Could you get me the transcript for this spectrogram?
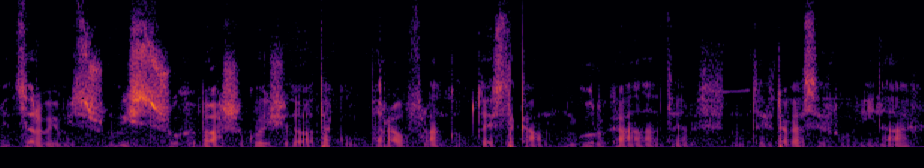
Więc co robi mistrzu? Mistrzu chyba szykuje się do ataku prawą flanką. Tutaj jest taka górka na, tym, na tych trawiastych równinach,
